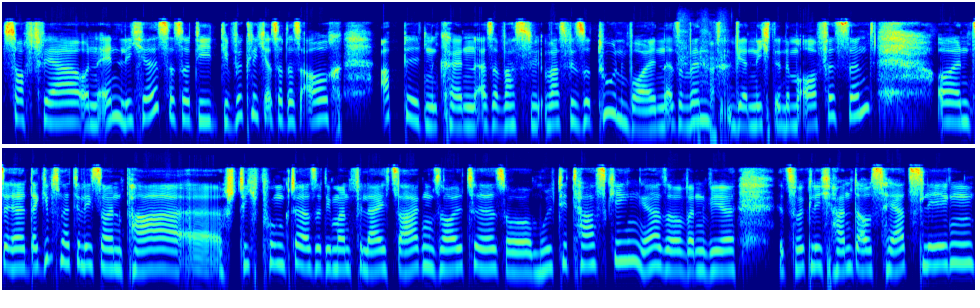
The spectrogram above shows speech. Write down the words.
Software und ähnliches. Also die die wirklich also das auch abbilden können, also was, was wir so tun wollen, also wenn wir nicht in einem Office sind. Und äh, da gibt es natürlich so ein paar äh, Stichpunkte, also die man vielleicht sagen sollte, so Multitasking, ja, also wenn wir jetzt wirklich Hand aufs Herz legen,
